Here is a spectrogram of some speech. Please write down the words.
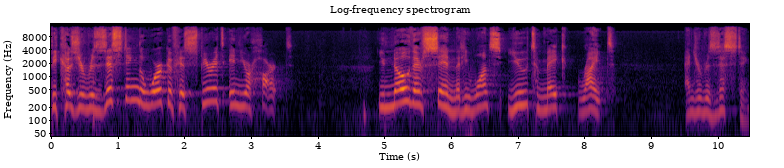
because you're resisting the work of His Spirit in your heart. You know there's sin that He wants you to make right, and you're resisting.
